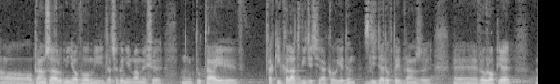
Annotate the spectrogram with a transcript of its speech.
o branżę aluminiową i dlaczego nie mamy się mm, tutaj za kilka lat widzieć jako jeden z liderów tej branży e, w Europie. E,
